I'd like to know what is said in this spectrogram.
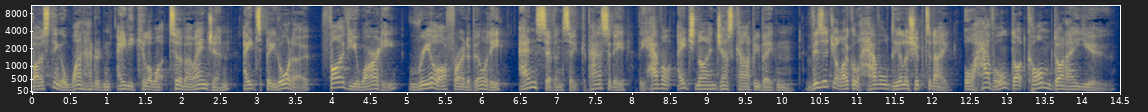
Boasting a 180 kilowatt turbo engine, 8 speed auto, 5 year warranty, real off road ability, and 7 seat capacity, the Haval H9 just can't be beaten. Visit your local Haval dealership today or haval.com.au.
